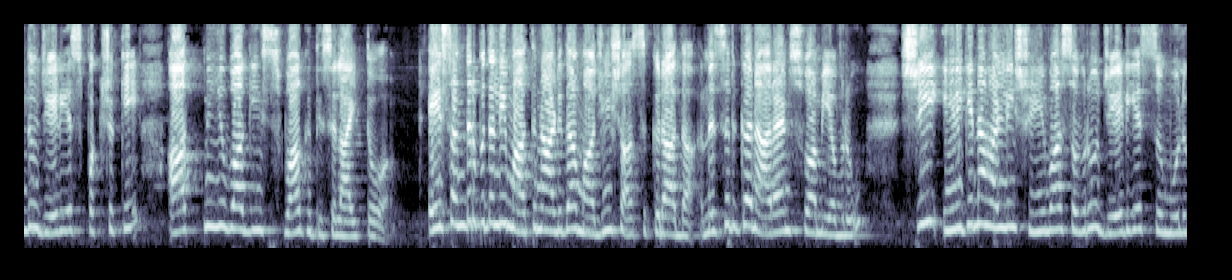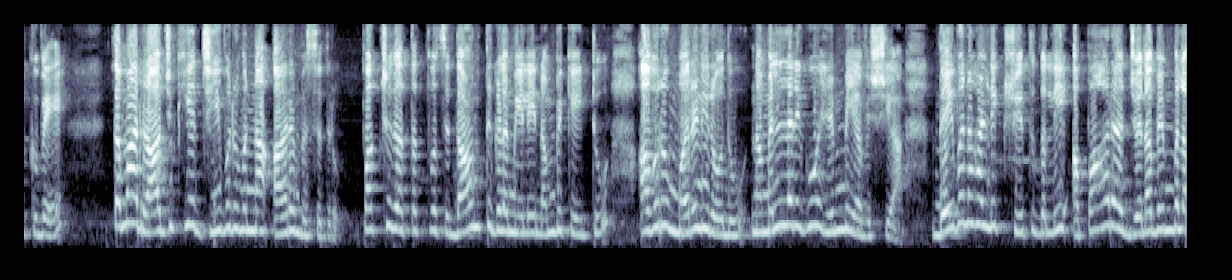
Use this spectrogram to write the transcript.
ಇಂದು ಜೆಡಿಎಸ್ ಪಕ್ಷಕ್ಕೆ ಆತ್ಮೀಯವಾಗಿ ಸ್ವಾಗತಿಸಲಾಯಿತು. ಈ ಸಂದರ್ಭದಲ್ಲಿ ಮಾತನಾಡಿದ ಮಾಜಿ ಶಾಸಕರಾದ ನಿಸರ್ಗ ನಾರಾಯಣ ಸ್ವಾಮಿ ಅವರು, ಶ್ರೀ ಇರಿಗಿನಹಳ್ಳಿ ಶ್ರೀನಿವಾಸ್ ಅವರು ಜೆಡಿಎಸ್ ಮೂಲಕವೇ ತಮ್ಮ ರಾಜಕೀಯ ಜೀವನವನ್ನ ಆರಂಭಿಸಿದರು. ಪಕ್ಷದ ತತ್ವ ಸಿದ್ಧಾಂತಗಳ ಮೇಲೆ ನಂಬಿಕೆ ಇಟ್ಟು ಅವರು ಮರಳಿರೋದು ನಮ್ಮೆಲ್ಲರಿಗೂ ಹೆಮ್ಮೆಯ ವಿಷಯ. ದೇವನಹಳ್ಳಿ ಕ್ಷೇತ್ರದಲ್ಲಿ ಅಪಾರ ಜನಬೆಂಬಲ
